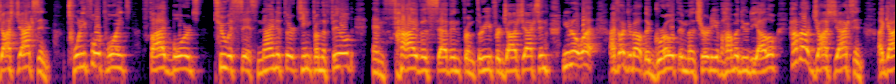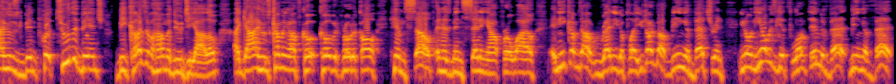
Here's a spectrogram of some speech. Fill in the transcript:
Josh Jackson, 24 points, five boards, two assists, nine to 13 from the field, and five of seven from three for Josh Jackson. You know what? I talked about the growth and maturity of Hamidou Diallo. How about Josh Jackson, a guy who's been put to the bench because of Hamidou Diallo, a guy who's coming off COVID protocol himself and has been sitting out for a while, and he comes out ready to play. You talk about being a veteran, you know, and he always gets lumped into vet being a vet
